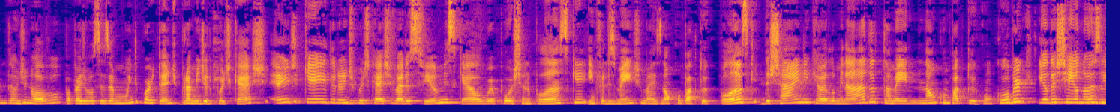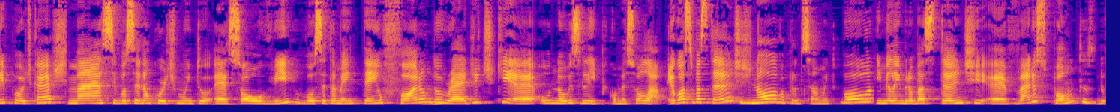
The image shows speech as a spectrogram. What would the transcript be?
Então, de novo, o papel de vocês é muito importante pra mídia do podcast. Eu indiquei durante o podcast vários filmes, que é o Repulsion Polanski, infelizmente, mas não compactui com Polanski. The Shine, que é o Iluminado, também não compactui com Kubrick. E eu deixei o No Sleep Podcast, mas se você não curte muito é só ouvir, você também tem o fórum do Reddit, que é o No Sleep, começou lá. Eu gosto bastante, de novo, a produção é muito boa, e me lembrou bastante é, vários pontos do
